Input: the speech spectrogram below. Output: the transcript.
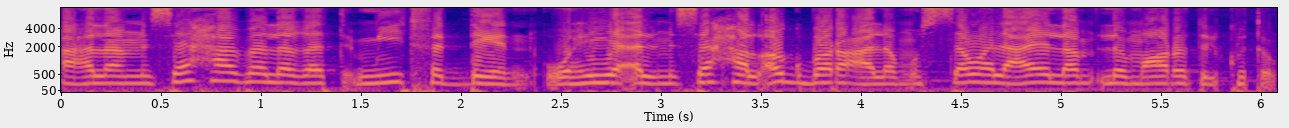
على مساحة بلغت 100 فدان وهي المساحة الأكبر على مستوى العالم لمعرض الكتب.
